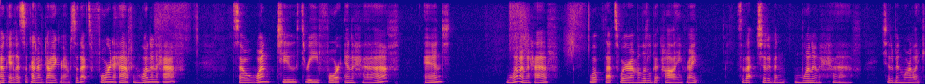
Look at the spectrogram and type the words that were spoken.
Okay, let's look at our diagram. So that's four and a half and one and a half. So one, two, three, four and a half, and one and a half. Whoop, that's where I'm a little bit high, right? So that should have been one and a half. Should have been more like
